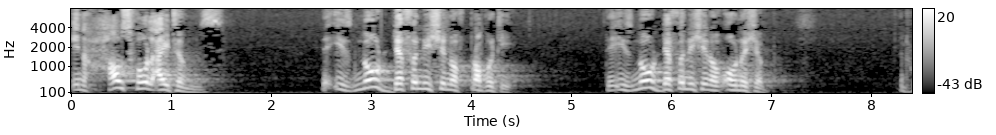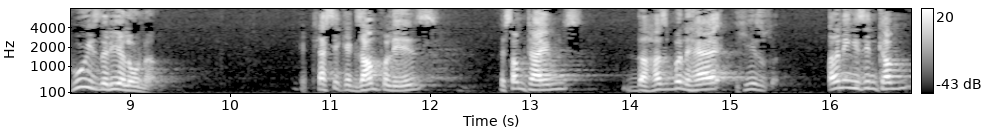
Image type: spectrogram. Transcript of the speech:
in household items, there is no definition of property. There is no definition of ownership. But who is the real owner? A classic example is sometimes the husband has he is earning his income.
